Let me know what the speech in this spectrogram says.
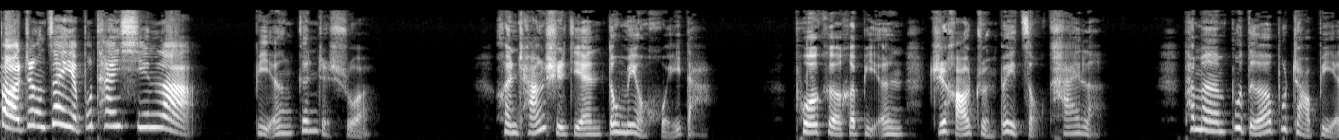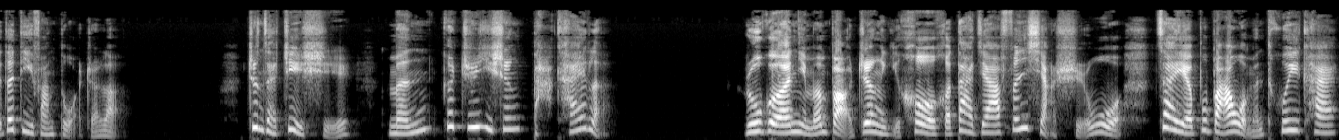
保证再也不贪心了，比恩跟着说。很长时间都没有回答，波克和比恩只好准备走开了。他们不得不找别的地方躲着了。正在这时，门咯吱一声打开了。如果你们保证以后和大家分享食物，再也不把我们推开，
